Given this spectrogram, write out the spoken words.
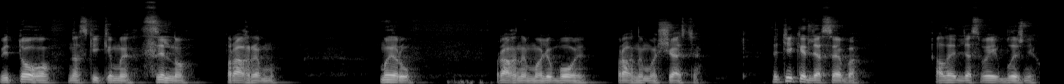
Від того, наскільки ми сильно прагнемо миру, прагнемо любові, прагнемо щастя. Не тільки для себе, але й для своїх ближніх.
